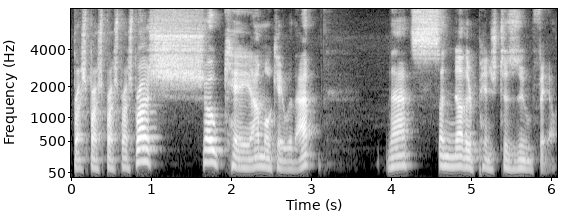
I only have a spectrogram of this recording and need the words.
Brush, brush, brush, brush, brush. Okay, I'm okay with that. That's another pinch to zoom fail.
